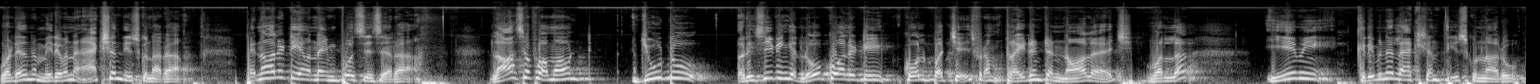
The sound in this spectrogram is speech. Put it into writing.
వాళ్ళు ఏదైనా మీరు ఏమైనా యాక్షన్ తీసుకున్నారా? పెనాల్టీ ఏమైనా ఇంపోజ్ చేశారా? Loss of amount due to receiving a low quality coal purchase from Trident and knowledge వల్ల ఏమి క్రిమినల్ యాక్షన్ తీసుకున్నారు?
